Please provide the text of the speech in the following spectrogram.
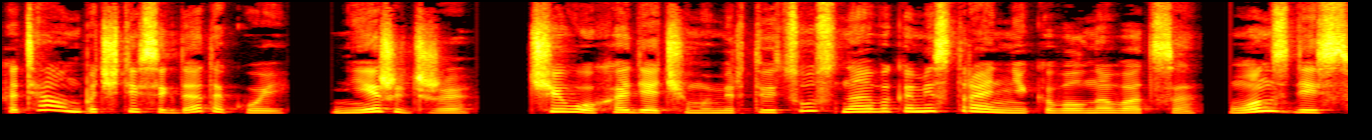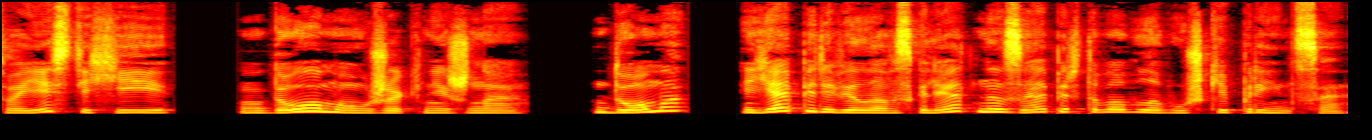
хотя он почти всегда такой. Нежить же. Чего ходячему мертвецу с навыками странника волноваться? Он здесь в своей стихии, «Дома уже, княжна». «Дома?» Я перевела взгляд на запертого в ловушке принца.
